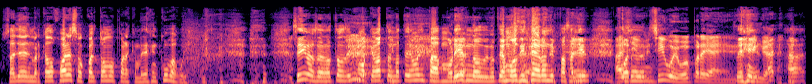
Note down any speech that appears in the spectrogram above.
¿Sale del Mercado Juárez o cuál tomo para que me dejen Cuba, güey? sí, o sea, nosotros así como que, vato, no tenemos ni para morirnos, no tenemos dinero ni para salir. Ah, sí, güey, voy para allá. en Sí, chinga. a- a-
